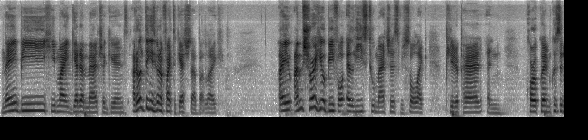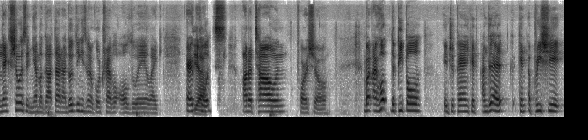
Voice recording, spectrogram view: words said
Maybe he might get a match against. I don't think he's gonna fight Takeshita, but like, I I'm sure he'll be for at least two matches. We saw like Peter Pan and Korakuen because the next show is in Yamagata, and I don't think he's gonna go travel all the way like air Yeah. quotes out of town for a show. But I hope the people in Japan can under can appreciate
